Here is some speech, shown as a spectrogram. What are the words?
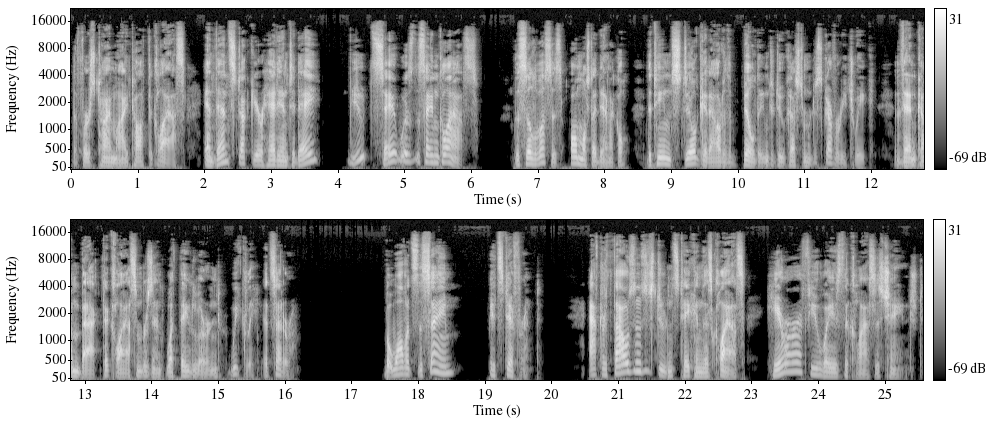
the first time I taught the class, and then stuck your head in today, you'd say it was the same class. The syllabus is almost identical. The teams still get out of the building to do customer discovery each week, then come back to class and present what they learned weekly, etc. But while it's the same, it's different. After thousands of students taking this class, here are a few ways the class has changed.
